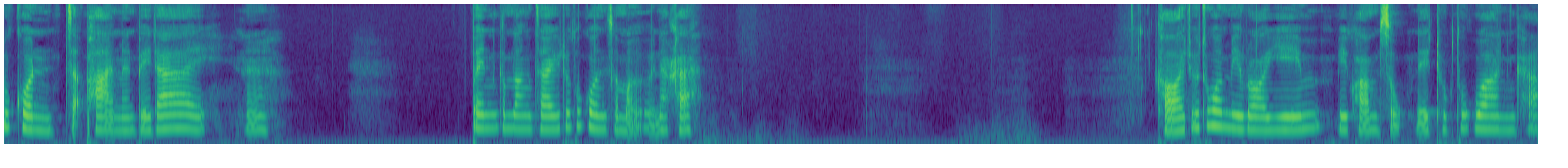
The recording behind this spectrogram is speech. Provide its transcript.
ทุกๆคนจะผ่านมันไปได้นะเป็นกำลังใจทุกๆคนเสมอนะคะ ขอให้ทุกๆคนมีรอยยิ้ม มีความสุขในทุกๆวันค่ะ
